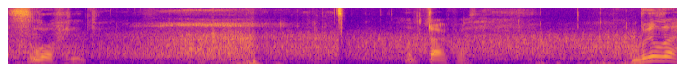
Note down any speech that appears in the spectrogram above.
Слов нет. Вот так вот. Было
